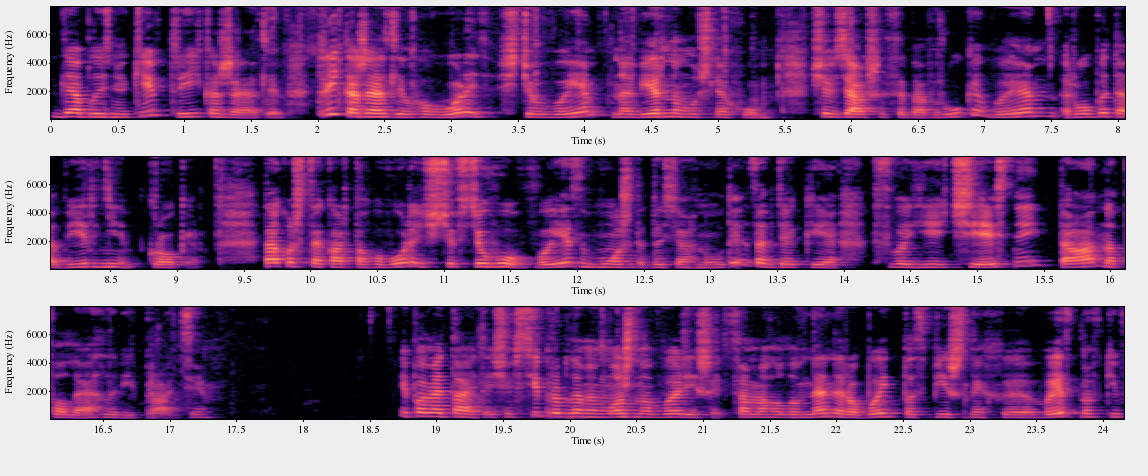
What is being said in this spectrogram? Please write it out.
Для близнюків трійка жезлів. Трійка жезлів говорить, що ви на вірному шляху, що взявши себе в руки, ви робите вірні кроки. Також ця карта говорить, що всього ви зможете досягнути завдяки своїй чесній та наполегливій праці. І пам'ятайте, що всі проблеми можна вирішити. Саме головне не робити поспішних е, висновків,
